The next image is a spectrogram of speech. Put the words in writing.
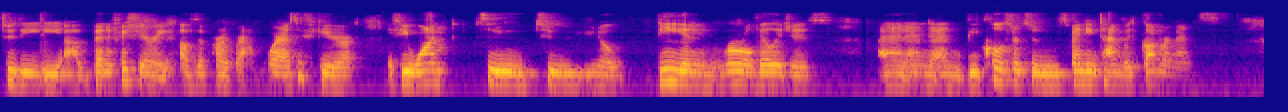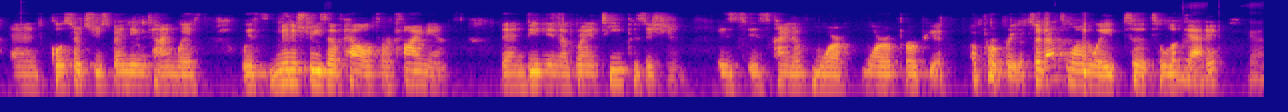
to the uh, beneficiary of the program. Whereas if you're if you want to to you know be in rural villages and and and be closer to spending time with governments and closer to spending time with with ministries of health or finance than being in a grantee position is is kind of more more appropriate appropriate. So that's one way to to look yeah. at it. Yeah.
